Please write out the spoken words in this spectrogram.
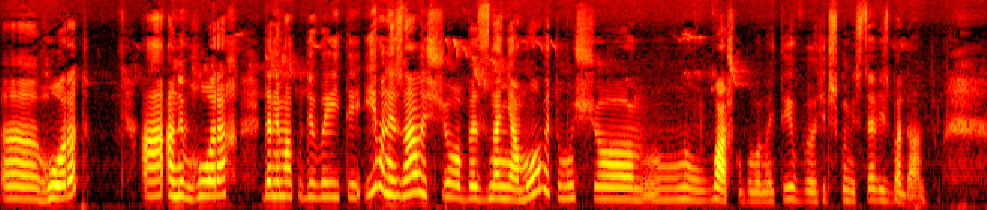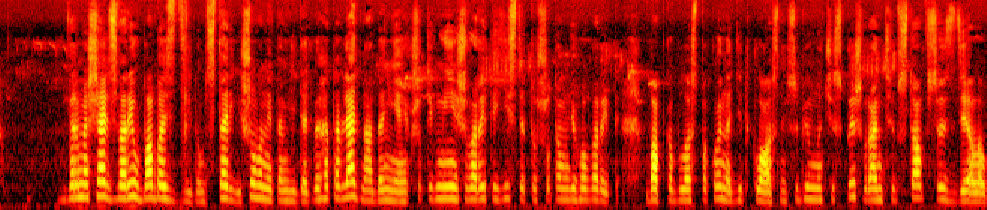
Е, город, а, а не в горах, де нема куди вийти. І вони знали, що без знання мови, тому що ну, важко було знайти в гірську місцевість баданту. Вермишель зварив баба з дідом, старі. Що вони там їдять? Виготовляти треба? Ні. Якщо ти вмієш варити їсти, то що там його варити? Бабка була спокійна, дід класний. Собі вночі спиш, вранці встав, все зробив.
